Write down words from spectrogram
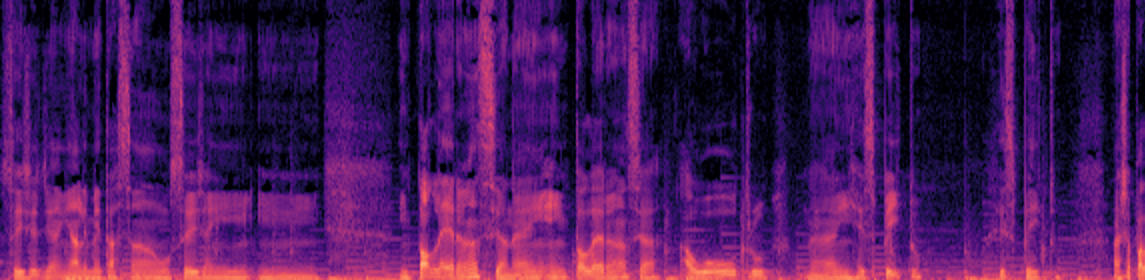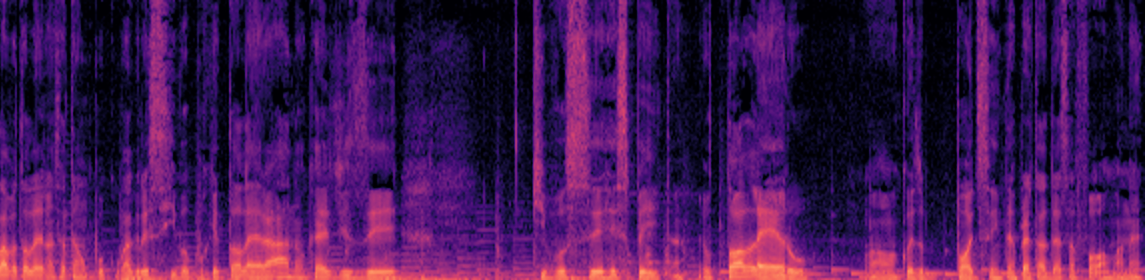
Seja de, em alimentação, seja em, em, em tolerância, né? Em, em tolerância ao outro, né? Em respeito. Respeito Acho a palavra tolerância até um pouco agressiva, porque tolerar não quer dizer que você respeita. Eu tolero. Uma coisa pode ser interpretada dessa forma, né?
